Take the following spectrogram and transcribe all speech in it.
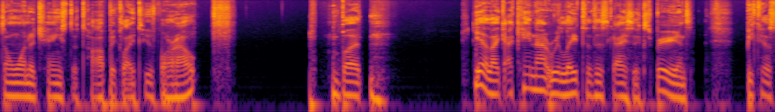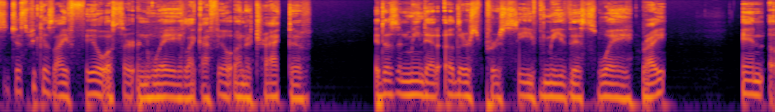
don't want to change the topic like too far out. But yeah, like I cannot relate to this guy's experience because just because I feel a certain way, like I feel unattractive, it doesn't mean that others perceive me this way, right? And uh,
